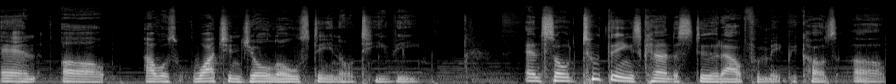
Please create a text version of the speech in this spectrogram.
and uh, I was watching Joel Osteen on TV, and so two things kind of stood out for me because. Um,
